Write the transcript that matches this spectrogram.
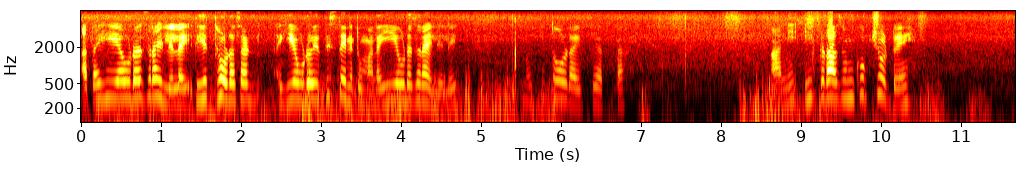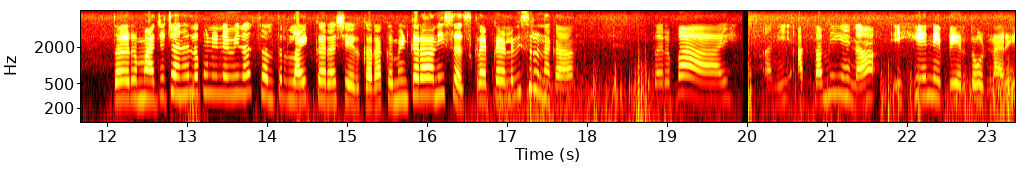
आता ही एवढंच राहिलेलं आहे. हे थोडासा हे एवढं दिसतंय ना तुम्हाला ही एवढंच राहिलेलं आहे. मग ती तोडायचं आता आणि इकडं अजून खूप छोटं आहे. तर माझ्या चॅनलला कोणी नवीन असेल तर लाईक करा शेअर करा कमेंट करा आणि सबस्क्राईब करायला विसरू नका. तर बाय आणि आत्ता मी आहे ना हे नेपेर तोडणार आहे.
